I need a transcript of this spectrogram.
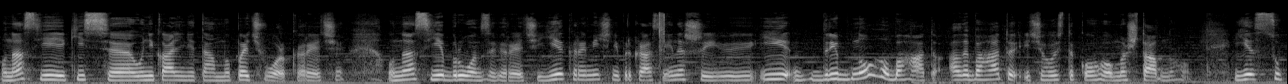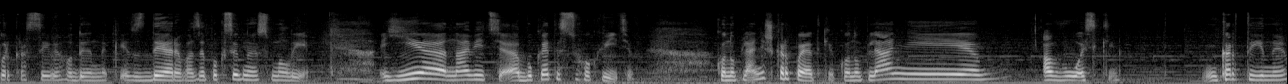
У нас є якісь е, унікальні там печворк речі. У нас є бронзові речі, є керамічні прикраси і на шию. І дрібного багато, але багато і чогось такого масштабного. Є суперкрасиві годинники з дерева, з епоксидної смоли. Є навіть е, букети з сухоквітів, конопляні шкарпетки, конопляні авоськи, картини.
